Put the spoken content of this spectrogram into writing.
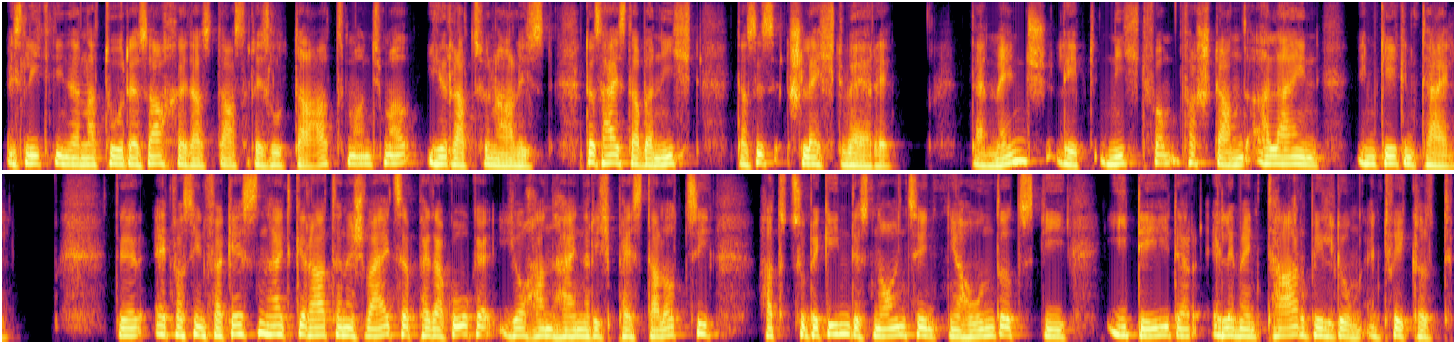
Es liegt in der Natur der Sache, dass das Resultat manchmal irrational ist. Das heißt aber nicht, dass es schlecht wäre. Der Mensch lebt nicht vom Verstand allein, im Gegenteil. Der etwas in Vergessenheit geratene Schweizer Pädagoge Johann Heinrich Pestalozzi hat zu Beginn des 19. Jahrhunderts die Idee der Elementarbildung entwickelt,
